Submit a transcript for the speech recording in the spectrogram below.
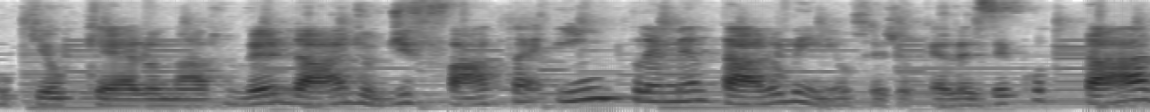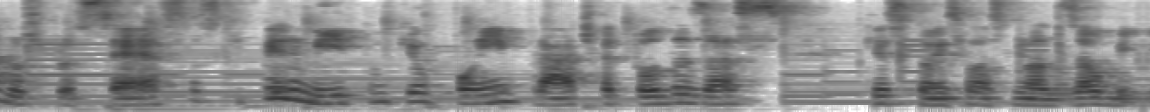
o que eu quero, na verdade, de fato, é implementar o BIM, ou seja, eu quero executar os processos que permitam que eu ponha em prática todas as questões relacionadas ao BIM.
